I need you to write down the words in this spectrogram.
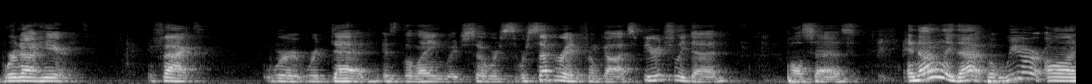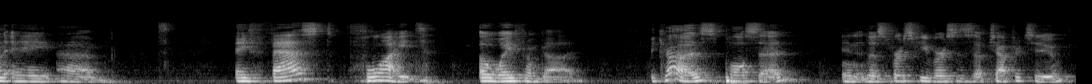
we're not here. In fact, we're we're dead is the language. So we're we're separated from God, spiritually dead, Paul says. And not only that, but we are on a um, a fast flight away from God. Because, Paul said in those first few verses of chapter 2,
